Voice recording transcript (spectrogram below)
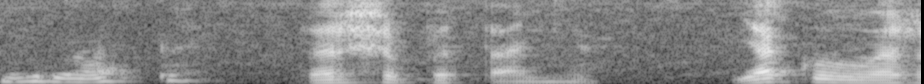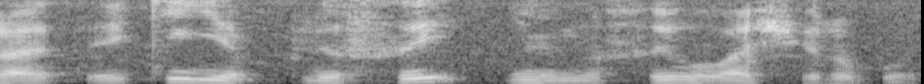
Будь ласка. Перше питання. Як ви вважаєте, які є плюси і мінуси у вашій роботі?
